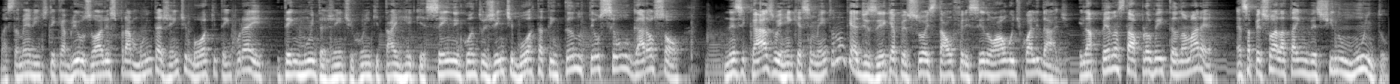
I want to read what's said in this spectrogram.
Mas também a gente tem que abrir os olhos para muita gente boa que tem por aí. E tem muita gente ruim que tá enriquecendo enquanto gente boa tá tentando ter o seu lugar ao sol. Nesse caso, o enriquecimento não quer dizer que a pessoa está oferecendo algo de qualidade. Ele apenas está aproveitando a maré. Essa pessoa ela está investindo muito,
